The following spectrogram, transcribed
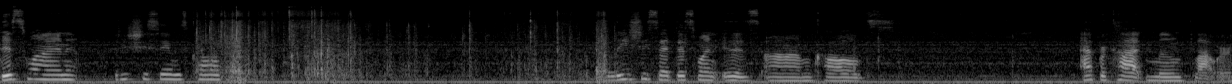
This one, what did she say it was called? I believe she said this one is um, called Apricot Moonflower.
